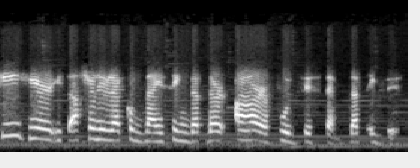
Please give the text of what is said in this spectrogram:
key here is actually recognizing that there are food systems that exist.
